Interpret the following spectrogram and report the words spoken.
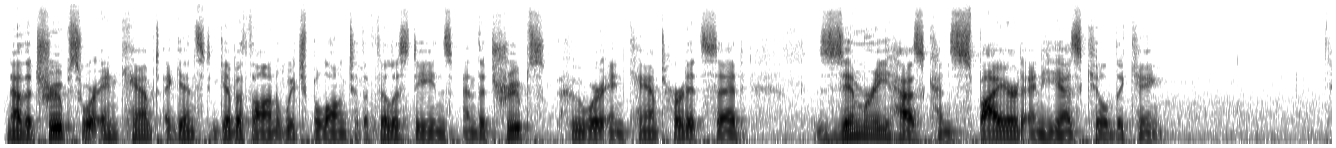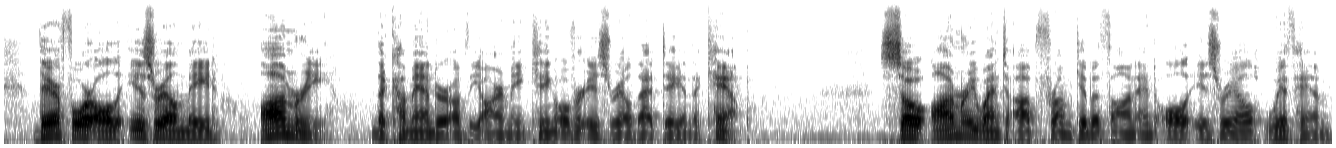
Now the troops were encamped against Gibbethon, which belonged to the Philistines, and the troops who were encamped heard it said, Zimri has conspired and he has killed the king. Therefore, all Israel made Omri the commander of the army, king over Israel that day in the camp. So Omri went up from Gibbethon and all Israel with him,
